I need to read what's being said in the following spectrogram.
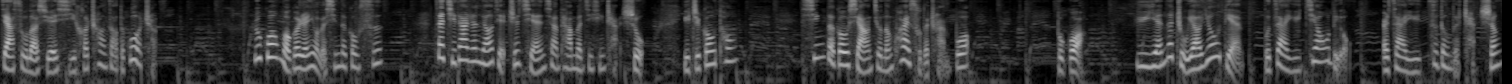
加速了学习和创造的过程。如果某个人有了新的构思，在其他人了解之前向他们进行阐述，与之沟通。新的构想就能快速的传播。不过，语言的主要优点不在于交流，而在于自动的产生。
